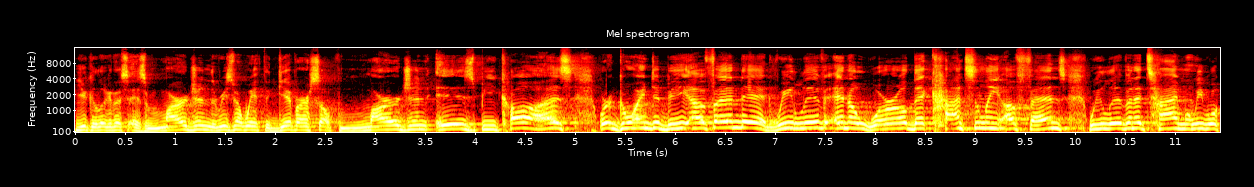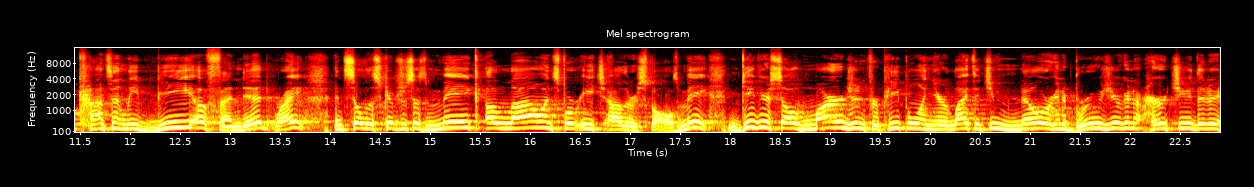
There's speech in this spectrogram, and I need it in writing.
you can look at this as margin. The reason why we have to give ourselves margin is because we're going to be offended. We live in a world that constantly offends. We live in a time when we will constantly be offended, right? And so the scripture says, make allowance for each other's faults. Make, give yourself margin for people in your life that you know are going to bruise you, are going to hurt you, that, are,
